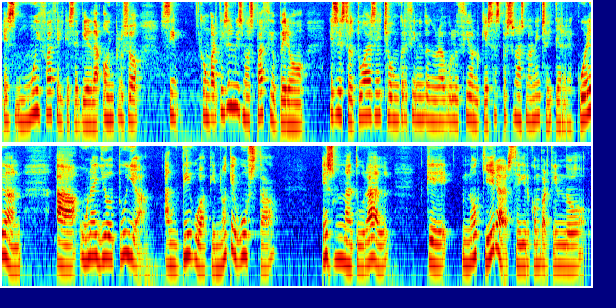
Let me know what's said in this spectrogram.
es muy fácil que se pierda o incluso si compartís el mismo espacio, pero es eso, tú has hecho un crecimiento de una evolución que esas personas no han hecho y te recuerdan a una yo tuya antigua que no te gusta, es natural que no quieras seguir compartiendo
